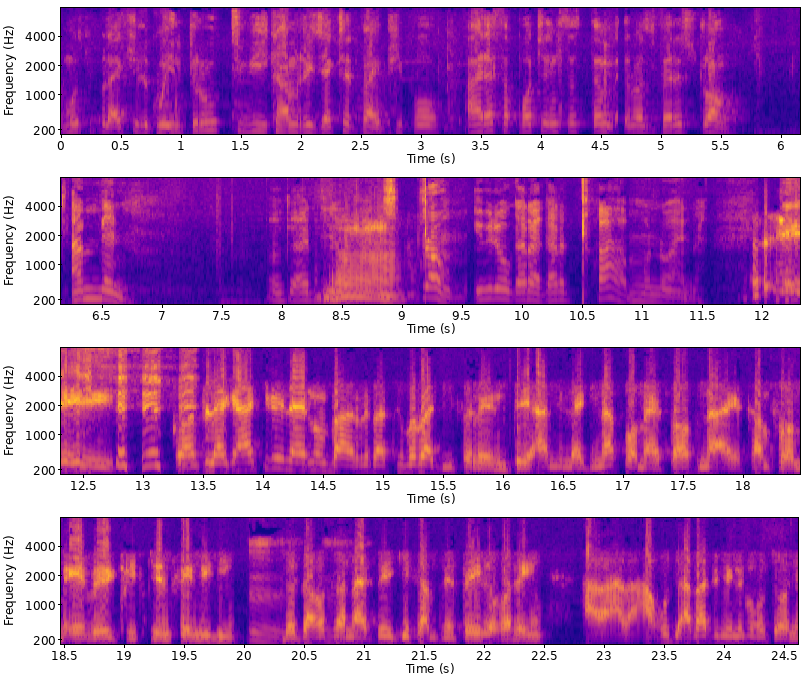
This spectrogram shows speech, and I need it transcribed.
most people are actually going through to become rejected by people. I had a supporting system. It was very strong. amen okay a di- Mm. strong ebile o ka ra ka re thwa monwana Hey, cause like actually like no ba re batho ba ba different i mean like not for myself now i come from a very christian family Mm. so ka go tshwana tse ke something se le goreng a ba dumele mo go tsone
